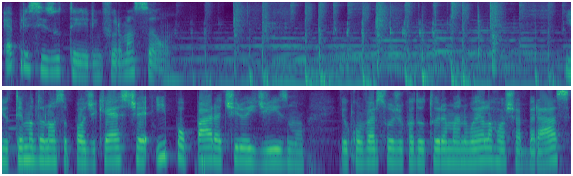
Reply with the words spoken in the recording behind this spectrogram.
é preciso ter informação. E o tema do nosso podcast é hipoparatiroidismo. Eu converso hoje com a doutora Manuela Rocha Braz,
